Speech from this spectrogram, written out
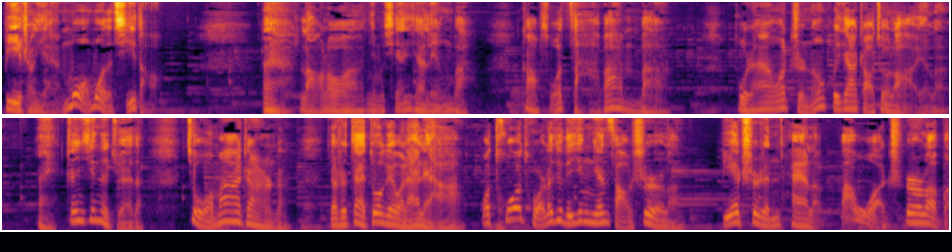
闭上眼，默默的祈祷。哎呀，姥姥啊，你们显显灵吧。告诉我咋办吧，不然我只能回家找舅姥爷了。哎，真心的觉得，就我妈这样的，要是再多给我来俩，我妥妥的就得英年早逝了。别吃人胎了，把我吃了吧。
